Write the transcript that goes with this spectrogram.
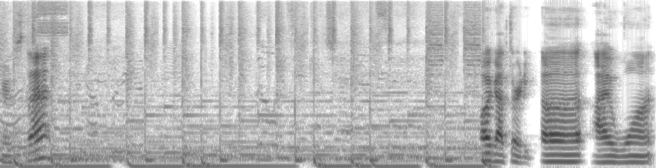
Here's that. Oh, I got 30. Uh, I want...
